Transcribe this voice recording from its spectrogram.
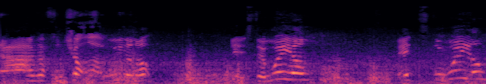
Ah, I have to chop that wheel up. It's the wheel. It's the wheel.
